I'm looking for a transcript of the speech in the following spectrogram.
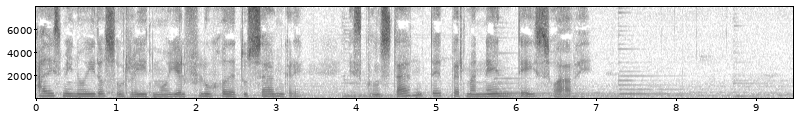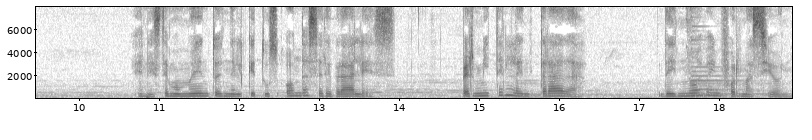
ha disminuido su ritmo y el flujo de tu sangre es constante, permanente y suave. En este momento en el que tus ondas cerebrales permiten la entrada de nueva información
